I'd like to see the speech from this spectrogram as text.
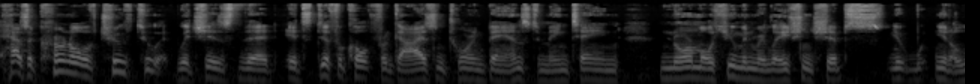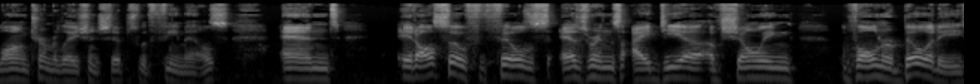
has a kernel of truth to it, which is that it's difficult for guys in touring bands to maintain normal human relationships, you, you know, long term relationships with females, and it also fulfills Ezrin's idea of showing vulnerability,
